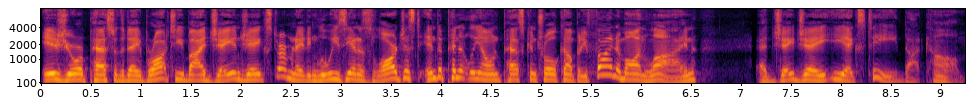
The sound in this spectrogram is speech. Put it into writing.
is your pest of the day. Brought to you by J&J Exterminating, Louisiana's largest independently owned pest control company. Find them online at jjext.com.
